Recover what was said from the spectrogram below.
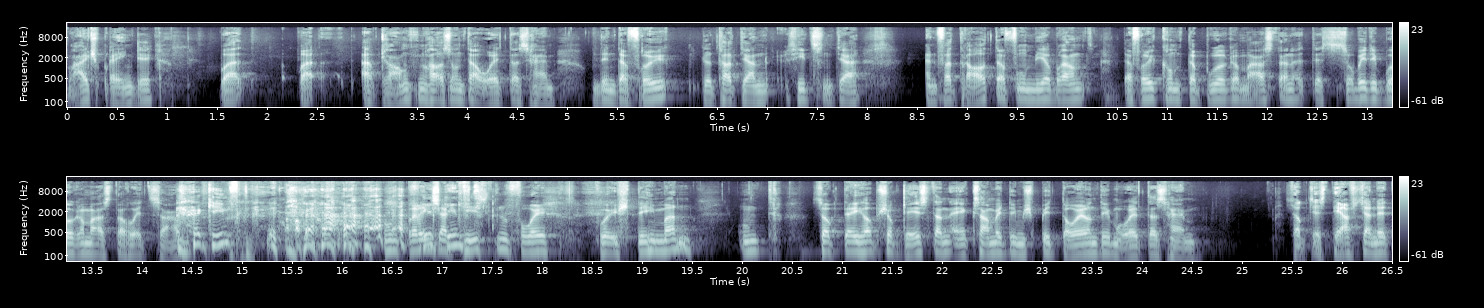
Waldsprengel, war, war ein Krankenhaus und ein Altersheim. Und in der Früh, dort hat ja ein sitzen, der ein Vertrauter von mir war. Der Früh kommt der Bürgermeister, das, so wie die Bürgermeister halt sind. Gimpft. und bringt eine Kisten voll, voll Stimmen. Und sagt er, ich habe schon gestern eingesammelt im Spital und im Altersheim. Sagt, das darfst ja nicht.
